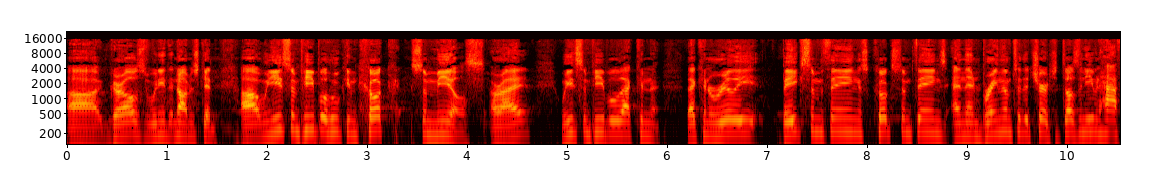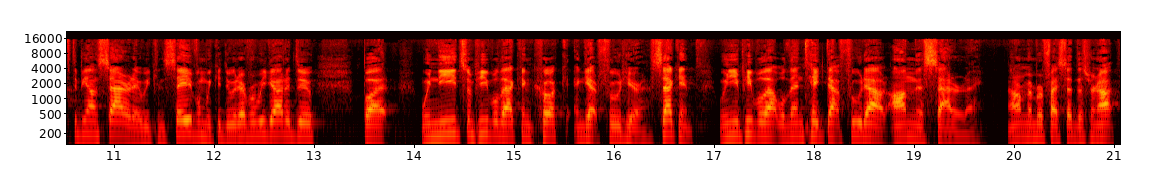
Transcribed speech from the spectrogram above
Uh, girls, we need, no, I'm just kidding. Uh, we need some people who can cook some meals, all right? We need some people that can, that can really bake some things, cook some things, and then bring them to the church. It doesn't even have to be on Saturday. We can save them, we can do whatever we got to do, but we need some people that can cook and get food here. Second, we need people that will then take that food out on this Saturday. I don't remember if I said this or not,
